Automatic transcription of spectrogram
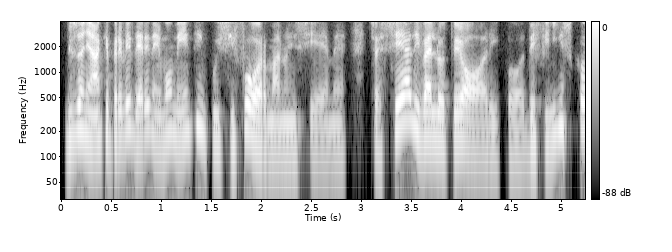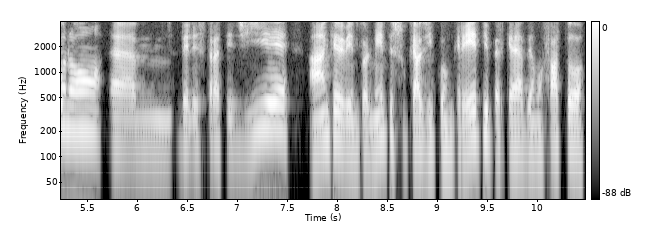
bisogna anche prevedere dei momenti in cui si formano insieme. Cioè se a livello teorico definiscono ehm, delle strategie anche eventualmente su casi concreti, perché abbiamo fatto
